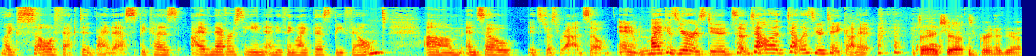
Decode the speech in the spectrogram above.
like so affected by this because I have never seen anything like this be filmed um, and so it's just rad. So anyway, mic is yours, dude. So tell us tell us your take on it. Thanks. Yeah, it's a great idea.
